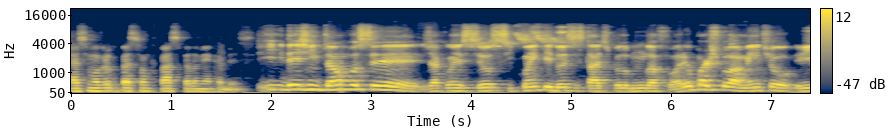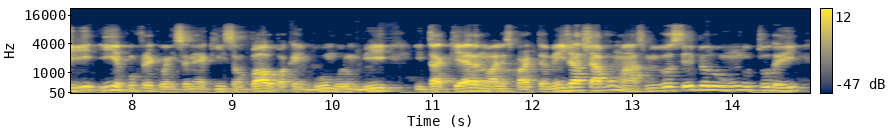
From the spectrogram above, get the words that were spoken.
essa é uma preocupação que passa pela minha cabeça. E desde então você já conheceu 52 estádios pelo mundo afora. Eu particularmente eu iria, ia com frequência, né? Aqui em São Paulo, Pacaembu, Morumbi, Itaquera, no Allianz Parque também, já achava o máximo. E você pelo mundo todo aí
